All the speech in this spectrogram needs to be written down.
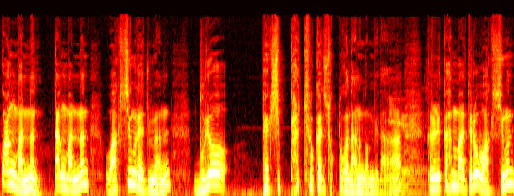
꽉 맞는 딱 맞는 왁싱을 해주면 무려 118km까지 속도가 나는 겁니다. 예. 그러니까 한마디로 왁싱은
